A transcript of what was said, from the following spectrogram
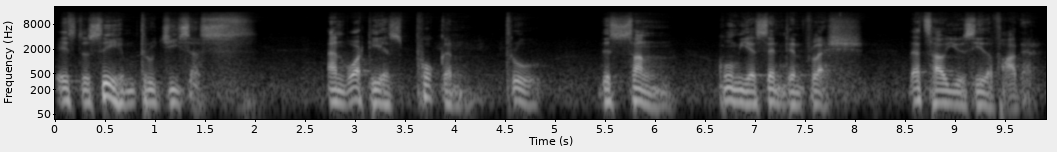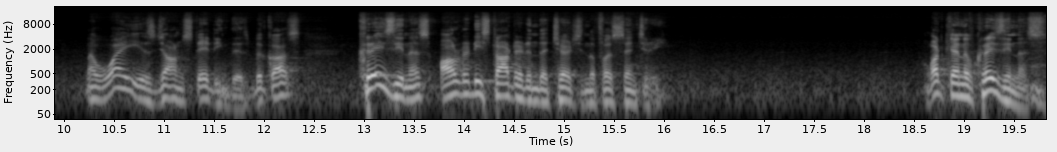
is to see Him through Jesus and what He has spoken through this Son whom He has sent in flesh. That's how you see the Father. Now, why is John stating this? Because craziness already started in the church in the first century. What kind of craziness?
